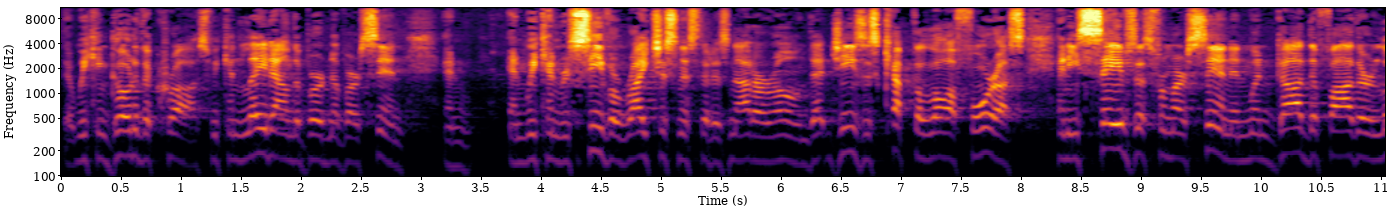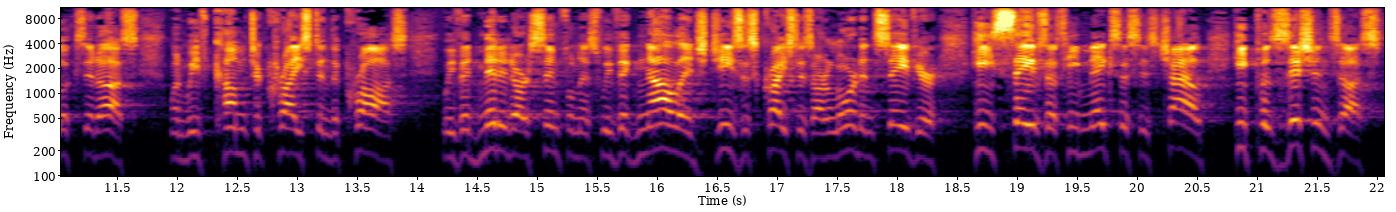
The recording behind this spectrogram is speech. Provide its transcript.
That we can go to the cross, we can lay down the burden of our sin, and, and we can receive a righteousness that is not our own. That Jesus kept the law for us, and he saves us from our sin. And when God the Father looks at us, when we've come to Christ in the cross, we've admitted our sinfulness, we've acknowledged Jesus Christ as our Lord and Savior, he saves us, he makes us his child, he positions us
